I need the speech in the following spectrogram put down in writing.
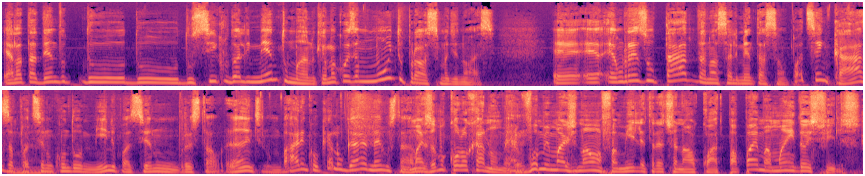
ela está dentro do, do, do ciclo do alimento humano, que é uma coisa muito próxima de nós. É, é, é, um resultado da nossa alimentação. Pode ser em casa, pode ser num condomínio, pode ser num restaurante, num bar, em qualquer lugar, né, Gustavo? Mas vamos colocar número. É. Vamos imaginar uma família tradicional, quatro, papai, mamãe e dois filhos.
